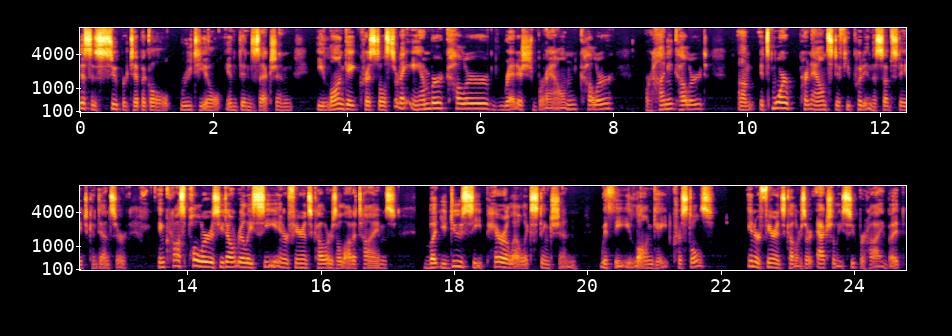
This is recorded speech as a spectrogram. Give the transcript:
This is super typical rutile in thin section. Elongate crystals, sort of amber color, reddish brown color, or honey colored. Um, it's more pronounced if you put in the substage condenser. In cross polars, you don't really see interference colors a lot of times, but you do see parallel extinction with the elongate crystals. Interference colors are actually super high, but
